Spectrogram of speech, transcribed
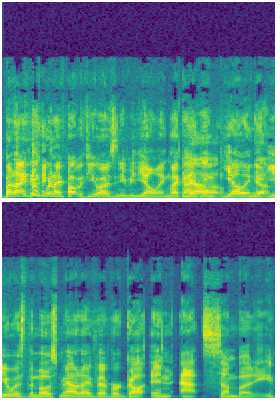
But I think when I fought with you, I wasn't even yelling. Like I think yelling at you was the most mad I've ever gotten at somebody.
